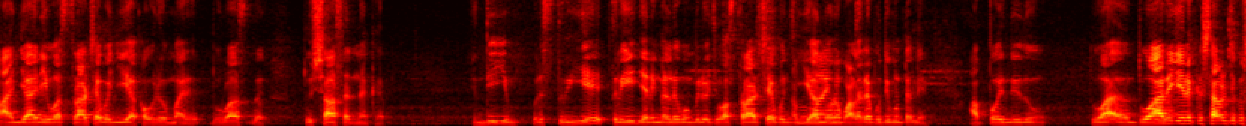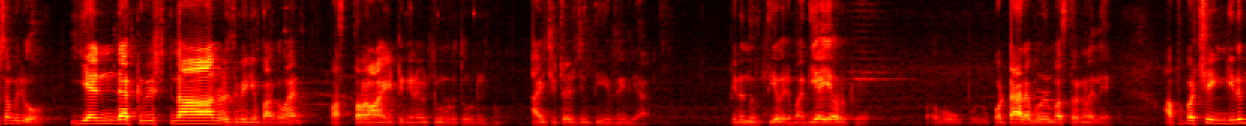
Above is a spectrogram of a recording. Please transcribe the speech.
പാഞ്ചാലി വസ്ത്രാക്ഷേപം ചെയ്യുക കൗരവന്മാർ ദുർവാസ ദുശാസനൊക്കെ എന്ത് ചെയ്യും ഒരു സ്ത്രീയെ സ്ത്രീ ജനങ്ങളുടെ മുമ്പിൽ വെച്ച് വസ്ത്രാക്ഷേപം ചെയ്യാന്ന് പറഞ്ഞാൽ വളരെ ബുദ്ധിമുട്ടല്ലേ? അപ്പോൾ എന്ത് ചെയ്തു? ദ്വാ ദ്വാരകയിലെ കൃഷ്ണ വിളിച്ച് കൃഷ്ണൻ വരുമോ എന്റെ കൃഷ്ണ എന്ന് വിളിച്ചപ്പോഴേക്കും ഭഗവാൻ വസ്ത്രമായിട്ട് ഇങ്ങനെ ഇട്ടു കൊടുത്തുകൊണ്ടിരുന്നു അഴിച്ചിട്ട് അഴിച്ചിട്ട് തീർന്നില്ല പിന്നെ നിർത്തിയവർ മതിയായി അവർക്ക്. കൊട്ടാരം മുഴുവൻ വസ്ത്രങ്ങളല്ലേ? അപ്പോൾ പക്ഷേ എങ്കിലും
